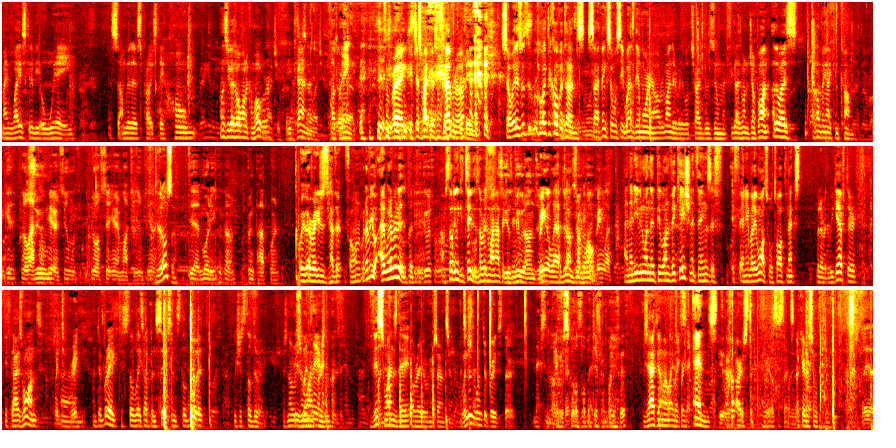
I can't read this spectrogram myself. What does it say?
My wife's going to be away. So I'm going to probably stay home. Unless you guys all want to come over, you can. I'll Bring. Right, it just might be some chevra. so this was, we'll go back to COVID times. So I think so. We'll see Wednesday morning. I'll remind everybody. We'll try to do a Zoom if you guys want to jump on. Otherwise, I don't think I can come. We could put a laptop Zoom. here, Zoom. We could, all sit here and watch Zoom Do together. that also. Yeah, Morty, you could come. Bring popcorn. Or you go, or you just have their phone, whatever you, whatever it is. But You do it from I'm still going to continue. There's no reason why not So to you'll continue. do it on Zoom. Bring a I do on laptop Zoom. from home. home. Bring a laptop. And then even when the people are on vacation and things, if if anybody wants, we'll talk next whatever the week after. If guys want, Winter um, break. winter break to still wake up in six and still do it, we should still do it. There's no This reason why. Wednesday or person- This Wednesday already we're going to start on Zoom. When does winter break start? Next to Every school is a little bit different. 25th? Exactly when my wife's break ends. Be aware. Ours, everybody else starts. Okay, Michelle, we'll continue. Yeah.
